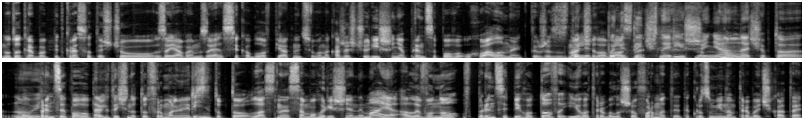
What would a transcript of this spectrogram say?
Ну тут треба підкреслити, що заява МЗС, яка була в п'ятницю, вона каже, що рішення принципове ухвалене, як ти вже зазначила, Полі- політичне власне. рішення, ну, начебто, ну, ну принципово так. політично тут формально різні. Тобто, власне, самого рішення немає, але воно в принципі готове, і його треба лише оформити. Так розумію, нам треба чекати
